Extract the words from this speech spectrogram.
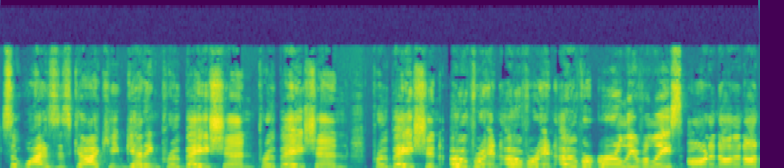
So why does this guy keep getting probation, probation, probation over and over and over, early release, on and on and on?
